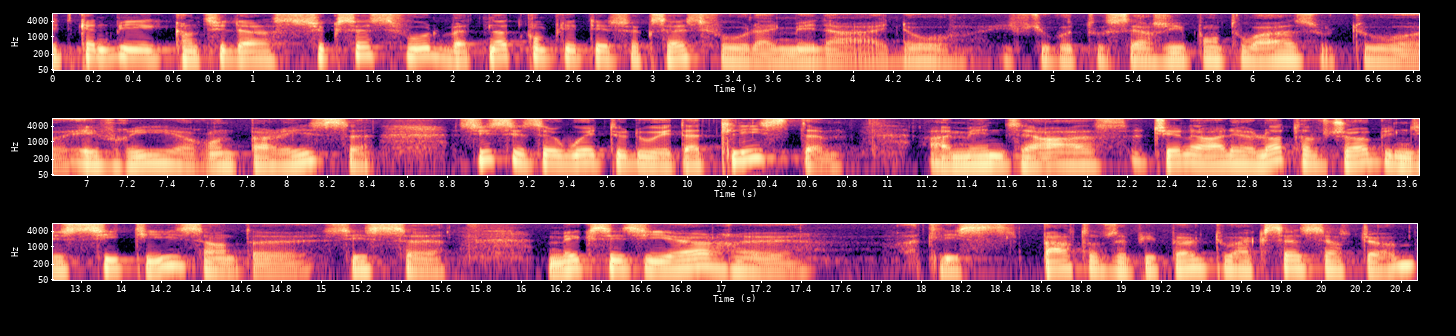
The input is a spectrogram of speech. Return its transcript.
it can be considered successful, but not completely successful. I mean, I know if you go to Cergy Pontoise or to uh, Évry around Paris, this is a way to do it. At least, I mean, there are generally a lot of jobs in these cities, and uh, this uh, makes easier at least part of the people to access their job.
